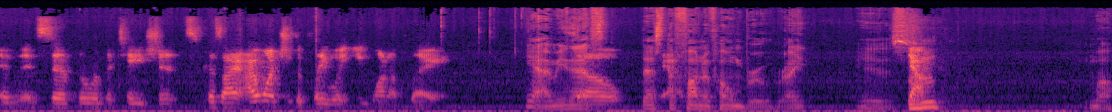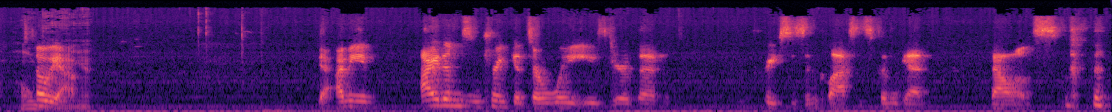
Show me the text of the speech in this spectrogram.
and, instead of the limitations because I, I, want you to play what you want to play. Yeah, I mean that's so, that's yeah. the fun of homebrew, right? Is yeah. Well, homebrew. Oh yeah. It. Yeah, I mean items and trinkets are way easier than increases in classes because again, balance. it's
